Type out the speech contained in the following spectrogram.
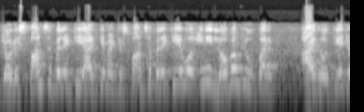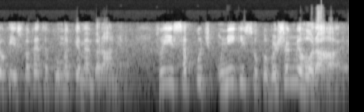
جو رسپانسبلٹی الٹیمیٹ رسپانسبلٹی ہے، وہ انہی لوگوں کے اوپر عائد ہوتی ہے جو کہ اس وقت حکومت کے ممبران ہیں۔ تو یہ سب کچھ انہی کی سپرویژن میں ہو رہا ہے۔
